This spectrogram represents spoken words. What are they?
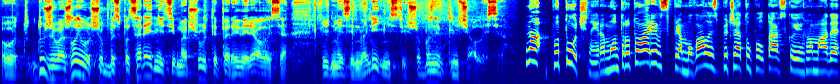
От. Дуже важливо, щоб безпосередньо ці маршрути перевірялися людьми з інвалідністю, щоб вони включалися. На поточний ремонт тротуарів спрямували з бюджету Полтавської громади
